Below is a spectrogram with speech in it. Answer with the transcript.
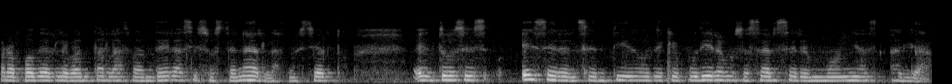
para poder levantar las banderas y sostenerlas, ¿no es cierto? Entonces, ese era el sentido de que pudiéramos hacer ceremonias allá.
